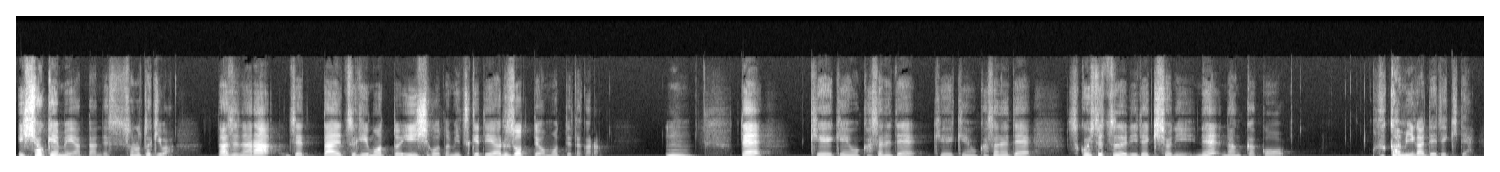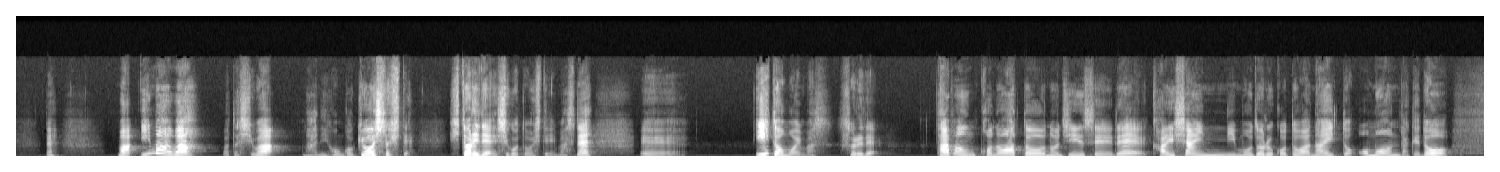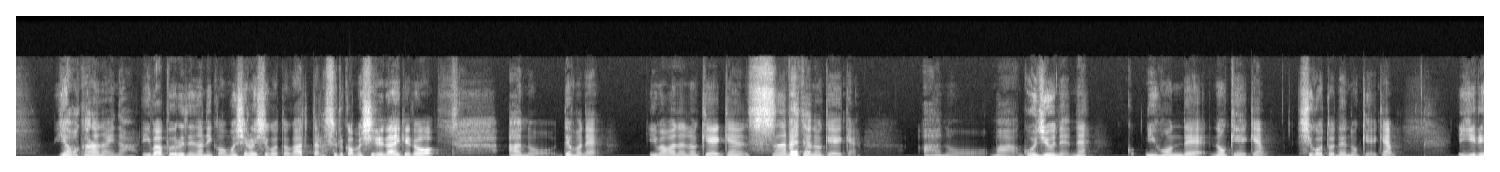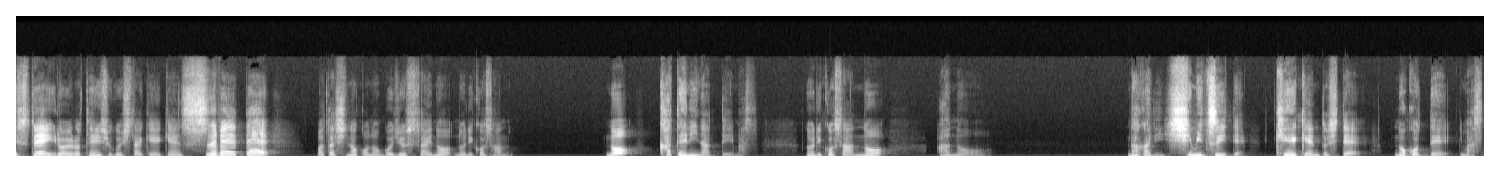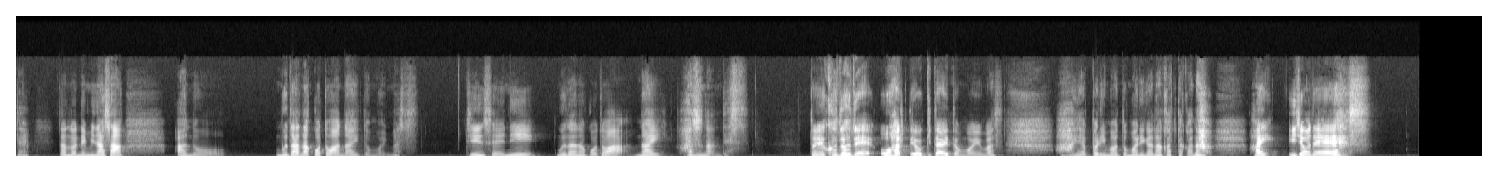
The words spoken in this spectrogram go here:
一生懸命やったんですその時はなぜなら絶対次もっといい仕事見つけてやるぞって思ってたから。うん、で経験を重ねて経験を重ねて少しずつ履歴書にねなんかこう深みが出てきて、ね、まあ今は私は、まあ、日本語教師として一人で仕事をしていますね。えー、いいと思いますそれで。多分この後の人生で会社員に戻ることはないと思うんだけどいやわからないなリバプールで何か面白い仕事があったらするかもしれないけどあのでもね今までの経験全ての経験あのまあ50年ね日本での経験仕事での経験イギリスでいろいろ転職した経験全て私のこの50歳ののりこさんの糧になっています。のりこさんのあの中に染みついて経験として残っていますね。なので皆さんあの無駄なことはないと思います。人生に無駄なことはないはずなんです。ということで終わっておきたいと思います。あやっぱりまとまりがなかったかな。はい以上です。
